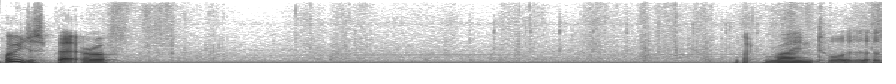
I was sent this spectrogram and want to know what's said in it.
Probably just better off like running towards it or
